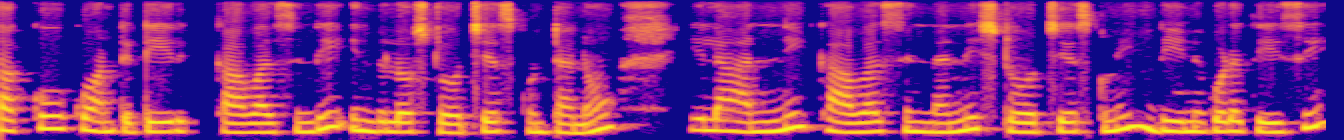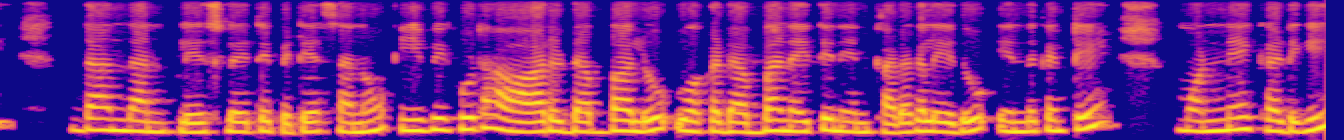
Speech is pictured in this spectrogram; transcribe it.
తక్కువ క్వాంటిటీ కావాల్సింది ఇందులో స్టోర్ చేసుకుంటాను. ఇలా అన్ని కావాల్సిందన్నీ స్టోర్ చేసుకుని దీన్ని కూడా తీసి దాని దాని ప్లేస్‌లో అయితే పెట్టేసాను. ఇవి కూడా ఆరు డబ్బాలు. ఒక డబ్బానైతే నేను కడగలేదు. ఎందుకంటే మొన్నే కడిగి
